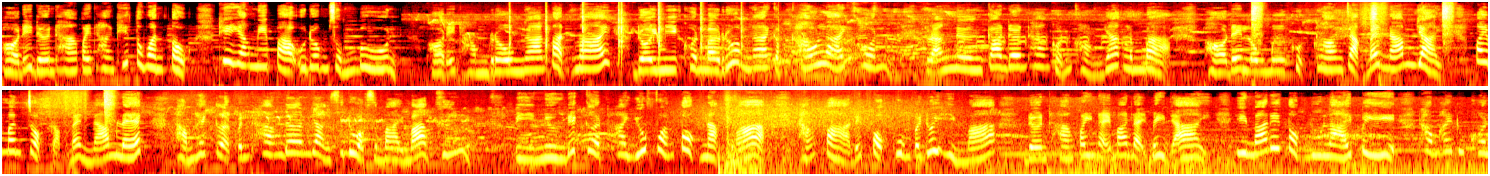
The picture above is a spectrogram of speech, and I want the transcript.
พอได้เดินทางไปทางทิศตะวันตกที่ยังมีป่าอุดมสมบูรณ์ พอได้ทำโรงงานตัดไม้ โดยมีคนมาร่วมงานกับเขาหลายคน ครั้งหนึ่งการเดินทางขนของยากลำบาก พอได้ลงมือขุดคลองจากแม่น้ำใหญ่ ไปบรรจบกับแม่น้ำเล็กทำให้เกิดเป็นทางเดินอย่างสะดวกสบายมากขึ้น ปีหนึ่งได้เกิดพายุฝนตกหนักมาก ทั้งป่าได้ปกคลุมไปด้วยหิมะ เดินทางไปไหนมาไหนไม่ได้ หิมะได้ตกอยู่หลายปีทำให้ทุกคน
